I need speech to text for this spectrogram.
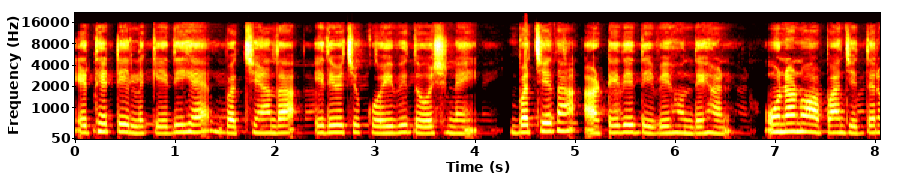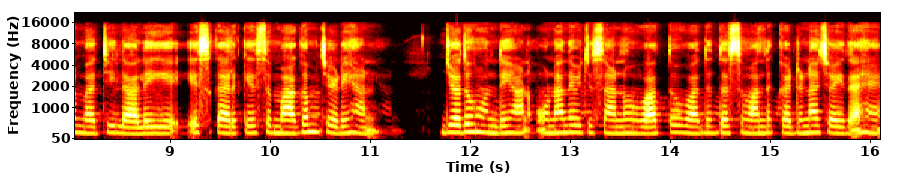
ਇੱਥੇ ਢਿੱਲ ਕਿਹਦੀ ਹੈ? ਬੱਚਿਆਂ ਦਾ, ਇਹਦੇ ਵਿੱਚ ਕੋਈ ਵੀ ਦੋਸ਼ ਨਹੀਂ। ਬੱਚੇ ਤਾਂ ਆਟੇ ਦੇ ਦੀਵੇ ਹੁੰਦੇ ਹਨ। ਉਹਨਾਂ ਨੂੰ ਆਪਾਂ ਜਿੱਧਰ ਮਰਜ਼ੀ ਲਾ ਲਈਏ, ਇਸ ਕਰਕੇ ਸਮਾਗਮ ਚੜੇ ਹਨ, ਜਦੋਂ ਹੁੰਦੇ ਹਨ, ਉਹਨਾਂ ਦੇ ਵਿੱਚ ਸਾਨੂੰ ਵੱਧ ਤੋਂ ਵੱਧ ਦਸਵੰਧ ਕੱਢਣਾ ਚਾਹੀਦਾ ਹੈ।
